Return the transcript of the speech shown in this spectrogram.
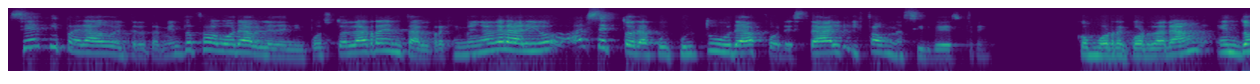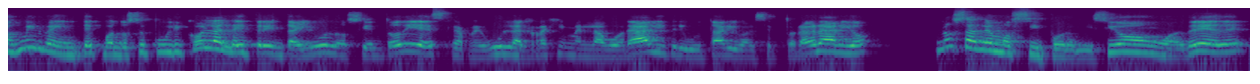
Se ha equiparado el tratamiento favorable del impuesto a la renta al régimen agrario al sector acuicultura, forestal y fauna silvestre. Como recordarán, en 2020, cuando se publicó la Ley 31-110, que regula el régimen laboral y tributario al sector agrario, no sabemos si por omisión o adrede,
